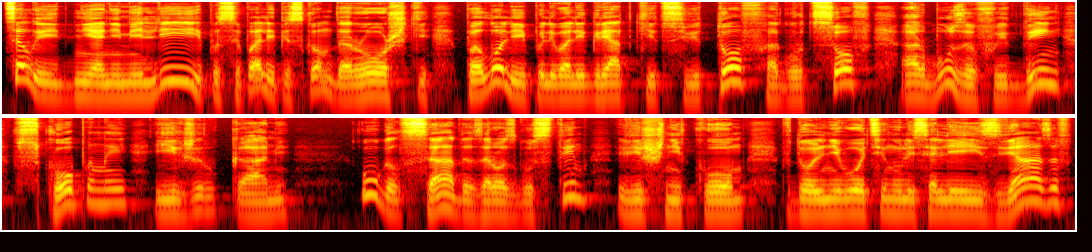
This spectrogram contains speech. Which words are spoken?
Целые дни они мели и посыпали песком дорожки, пололи и поливали грядки цветов, огурцов, арбузов и дынь, вскопанные их же руками. Угол сада зарос густым вишняком, вдоль него тянулись аллеи из вязов,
